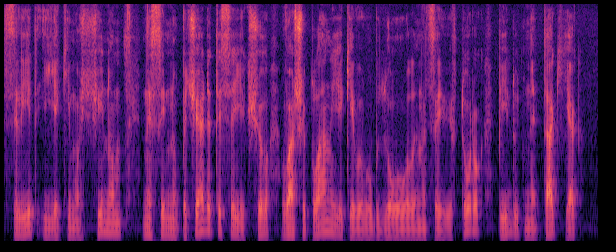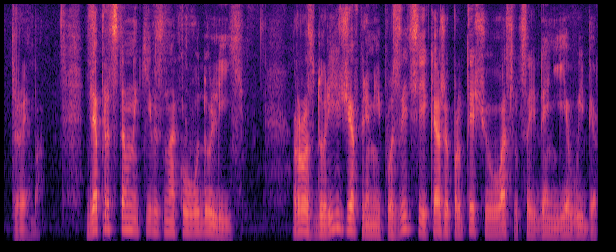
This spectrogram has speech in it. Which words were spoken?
слід якимось чином не сильно печалитися, якщо ваші плани, які ви вибудовували на цей вівторок, підуть не так, як треба. Для представників знаку водолій. Роздоріжжя в прямій позиції каже про те, що у вас у цей день є вибір.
